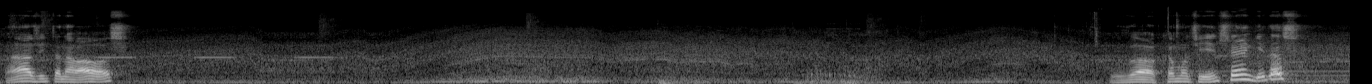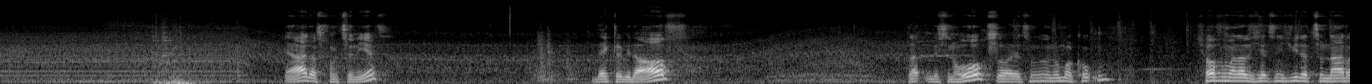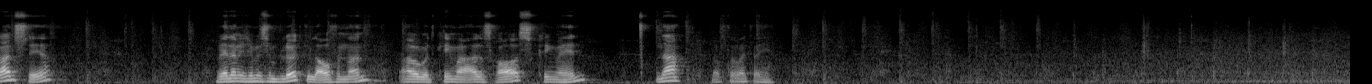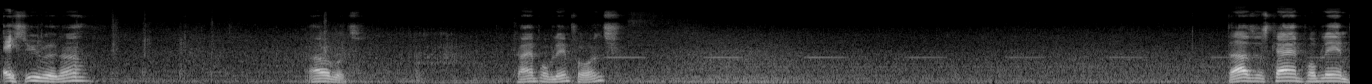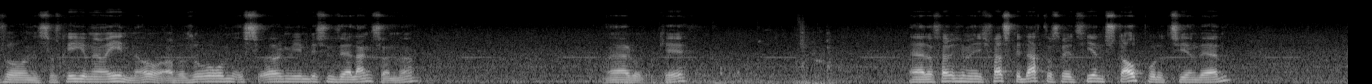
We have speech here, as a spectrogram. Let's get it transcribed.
Ah, sieht danach aus. So, können wir uns hier hinstellen? Geht das? Ja, das funktioniert. Deckel wieder auf. Blatt ein bisschen hoch. So, jetzt müssen wir nur mal gucken. Ich hoffe mal, dass ich jetzt nicht wieder zu nah dran stehe. Wäre nämlich ein bisschen blöd gelaufen dann. Aber gut, kriegen wir alles raus. Kriegen wir hin. Na, lauf da weiter hier. echt übel, ne? Aber gut. Kein Problem für uns. Das ist kein Problem für uns. Das kriegen wir hin. Oh, aber so rum ist irgendwie ein bisschen sehr langsam, ne? Na gut, okay. Ja, das habe ich mir nicht fast gedacht, dass wir jetzt hier einen Staub produzieren werden.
